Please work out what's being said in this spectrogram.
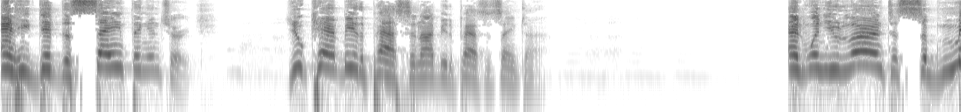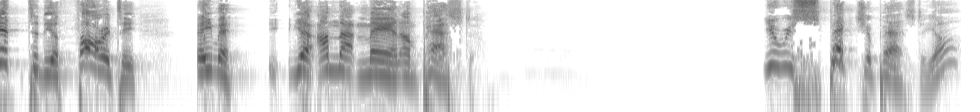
and he did the same thing in church. You can't be the pastor and I be the pastor at the same time. And when you learn to submit to the authority, amen. Yeah, I'm not man, I'm pastor. You respect your pastor, y'all.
